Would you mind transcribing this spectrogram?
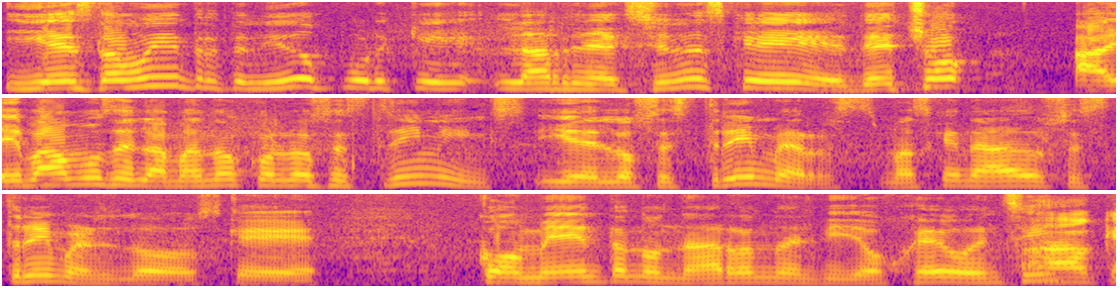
Y está muy entretenido porque las reacciones que, de hecho, ahí vamos de la mano con los streamings y de los streamers, más que nada los streamers, los que comentan o narran el videojuego en sí, Ah, ok.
